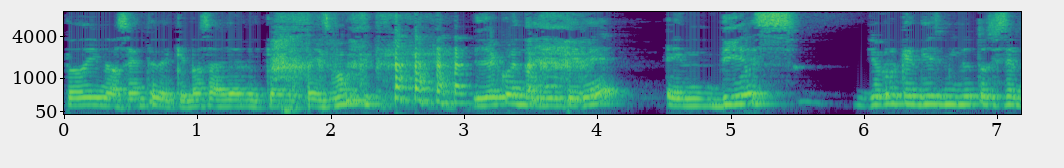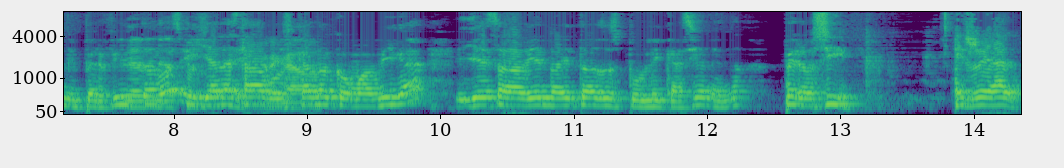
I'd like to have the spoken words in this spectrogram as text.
todo inocente de que no sabía ni qué era Facebook. y ya cuando me enteré, en 10, yo creo que en 10 minutos hice mi perfil todo y ya la estaba buscando como amiga y ya estaba viendo ahí todas sus publicaciones, ¿no? Pero sí, es real.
